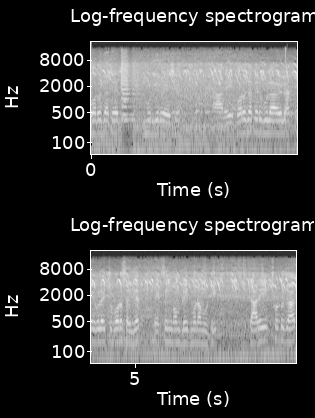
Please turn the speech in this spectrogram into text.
বড় জাতের মুরগি রয়েছে। আর এই বড় জাতেরগুলো এগুলো একটু বড় সাইজের ভ্যাকসিন কমপ্লিট মোটামুটি। তারই ছোট জাত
